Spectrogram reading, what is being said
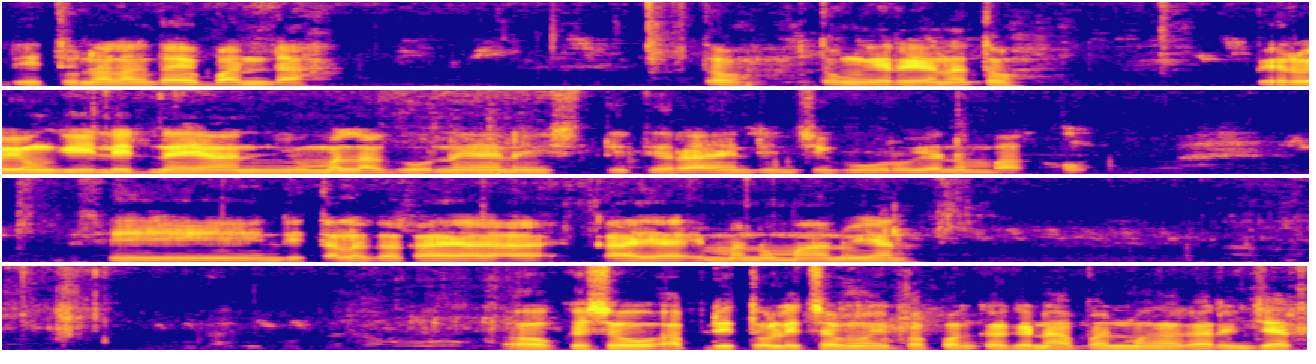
dito na lang tayo banda. Ito itong area na to. Pero yung gilid na yan yung malago na yan is titirahin din siguro yan ng bako. Kasi hindi talaga kaya kaya imano-mano yan. Okay so update ulit sa mga iba pang kaganapan mga ka-ranger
